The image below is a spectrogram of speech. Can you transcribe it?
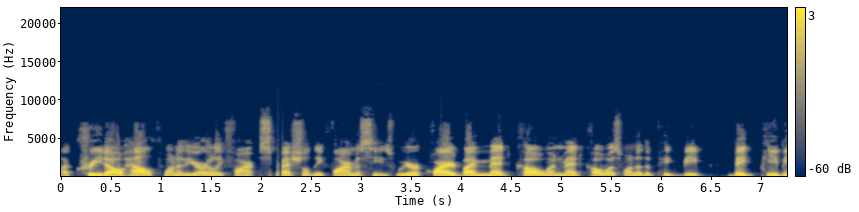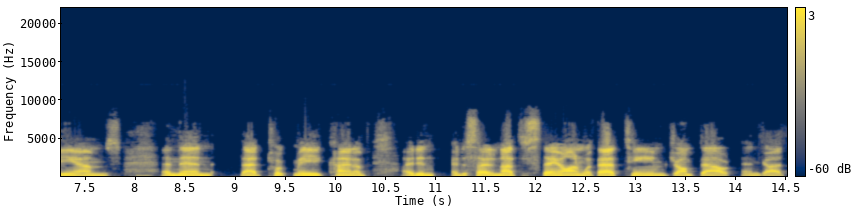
Accredo Health, one of the early phar- specialty pharmacies. We were acquired by Medco when Medco was one of the big, big, PBMs. And then that took me kind of, I didn't, I decided not to stay on with that team, jumped out and got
